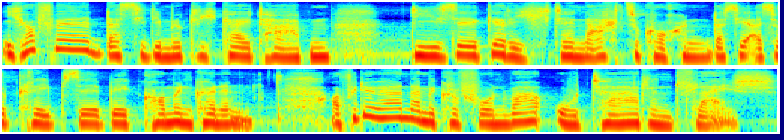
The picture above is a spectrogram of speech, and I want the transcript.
Ich hoffe, dass Sie die Möglichkeit haben, diese Gerichte nachzukochen, dass Sie also Krebse bekommen können. Auf Wiederhören am Mikrofon war Uta Rindfleisch.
